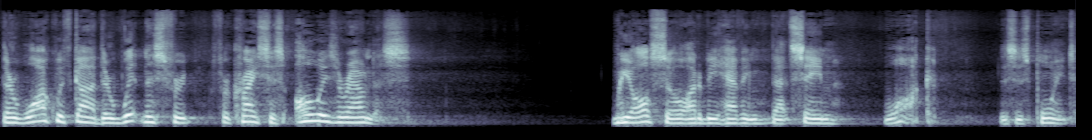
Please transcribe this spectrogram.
their walk with God, their witness for, for Christ is always around us. We also ought to be having that same walk. This is point.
